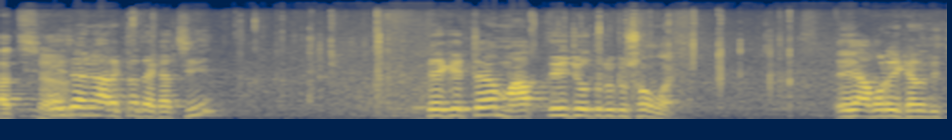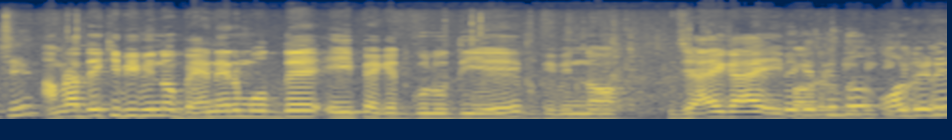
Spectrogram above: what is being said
আচ্ছা। এই যে আমি আরেকটা দেখাচ্ছি। প্যাকেটটা মাপতেই যতটুকু সময়। এই আবার এখানে দিচ্ছি। আমরা দেখি বিভিন্ন ব্যানের মধ্যে এই প্যাকেটগুলো দিয়ে বিভিন্ন জায়গায় এই প্যাকেট কিন্তু অলরেডি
